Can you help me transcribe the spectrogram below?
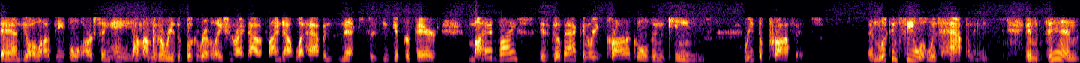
And you know, a lot of people are saying, "Hey, I'm, I'm going to go read the Book of Revelation right now to find out what happens next to you know, get prepared." My advice is go back and read Chronicles and Kings, read the prophets, and look and see what was happening, and then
